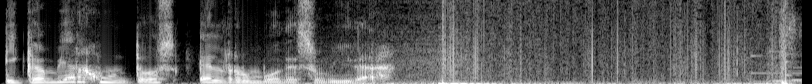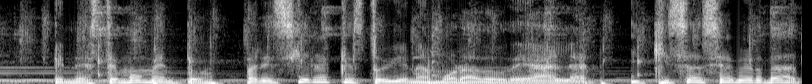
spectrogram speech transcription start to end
y cambiar juntos el rumbo de su vida. En este momento, pareciera que estoy enamorado de Alan, y quizás sea verdad.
